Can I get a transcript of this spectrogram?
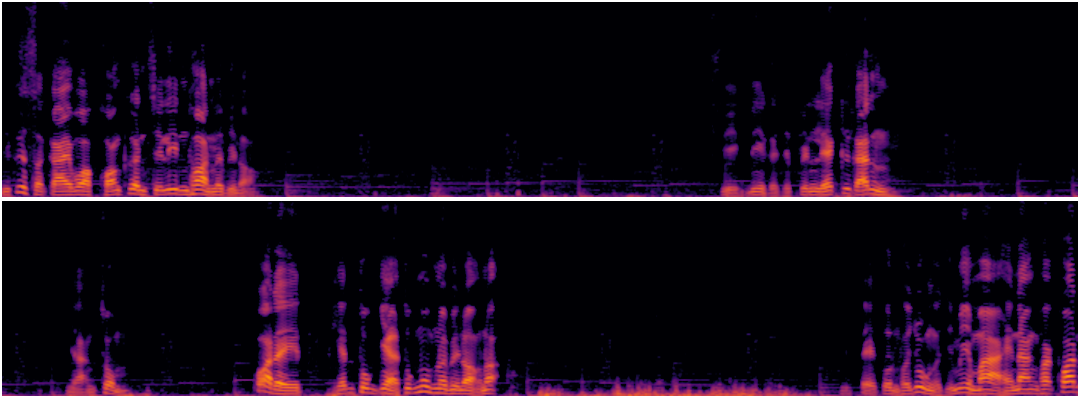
นี่คือสกายวอล์กของเคลื่อนซิลินทอนเลยพี่น้อง สีกนี่ก็จะเป็นเหล็กคือกันอย่างชมพ่อได้เห็นทุกแง่ทุกมุมนะพี่น้องเนาะแต่ต้นพยุงก็จะมีมาให้นั่งพักผ่อน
